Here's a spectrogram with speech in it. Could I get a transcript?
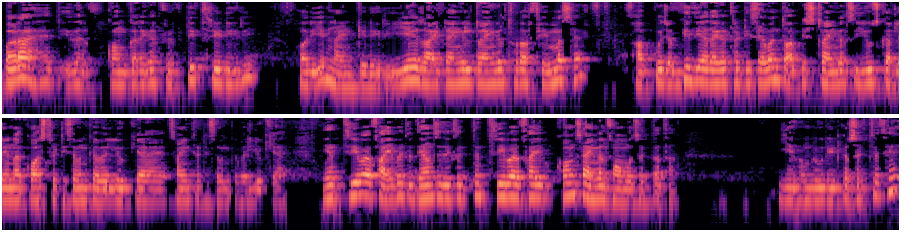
बड़ा है तो इधर फॉर्म करेगा फिफ्टी थ्री डिग्री और ये नाइन्टी डिग्री ये राइट एंगल ट्राइंगल थोड़ा फ़ेमस है। आपको जब भी दिया रहेगा थर्टी सेवन तो आप इस ट्राइंगल से यूज़ कर लेना। कॉस थर्टी सेवन का वैल्यू क्या है साइन थर्टी सेवन का वैल्यू क्या है। यहाँ थ्री बाय फाइव है तो ध्यान से देख सकते हैं थ्री बाय फाइव कौन सा एंगल फॉर्म हो सकता था। ये हम लोग रीड कर सकते थे।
